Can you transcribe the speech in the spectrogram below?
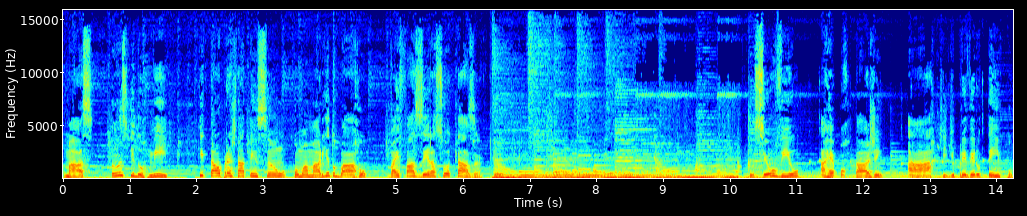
Mas, antes de dormir, que tal prestar atenção como a Maria do Barro vai fazer a sua casa? Você ouviu a reportagem A Arte de Prever o Tempo,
